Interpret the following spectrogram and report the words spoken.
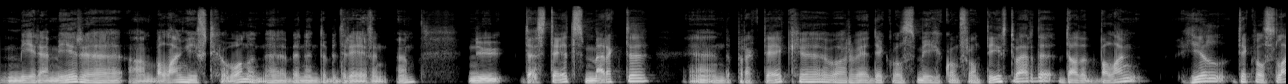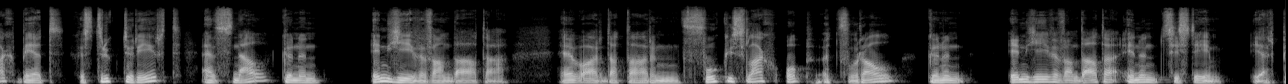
meer en meer uh, aan belang heeft gewonnen uh, binnen de bedrijven. Nu, destijds merkte in de praktijk, uh, waar wij dikwijls mee geconfronteerd werden, dat het belang heel dikwijls lag bij het gestructureerd en snel kunnen ingeven van data. Waar dat daar een focus lag op het vooral kunnen ingeven van data in een systeem. ERP,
